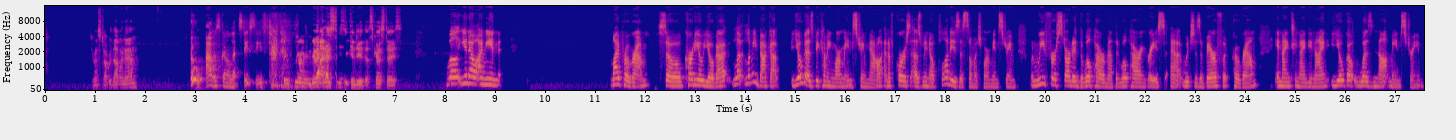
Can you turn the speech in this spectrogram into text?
Do you want to start with that one, Ann? Oh, I was going to let Stacey start that. do it. I know Stacey can do this. Go, Stacey. Well, you know, I mean, my program, so cardio yoga, let, let me back up yoga is becoming more mainstream now. And of course, as we know, Pilates is so much more mainstream. When we first started the Willpower Method, Willpower and Grace, uh, which is a barefoot program in 1999, yoga was not mainstream.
